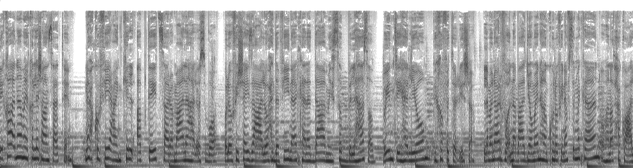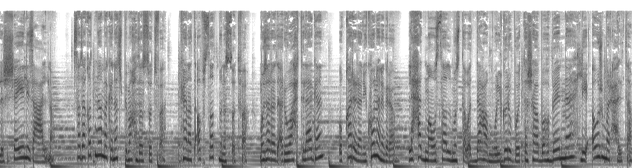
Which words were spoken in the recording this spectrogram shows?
لقائنا ما يقلش عن ساعتين. نحكوا فيه عن كل أبديت صاروا معنا هالأسبوع. ولو في شي زعل وحدة فينا كان الدعم يصب الهصب وينتهي هاليوم بخفة الريشة. لما نعرفوا إن بعد يومين هنكونوا في نفس المكان وهنضحكوا على الشي اللي زعلنا. صداقتنا ما كانتش بمحض الصدفة كانت أبسط من الصدفة. مجرد أرواح تلاقن وقرر أن يكونوا نقرب لحد ما وصل مستوى الدعم والقرب والتشابه بيننا لأوج مرحلته.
